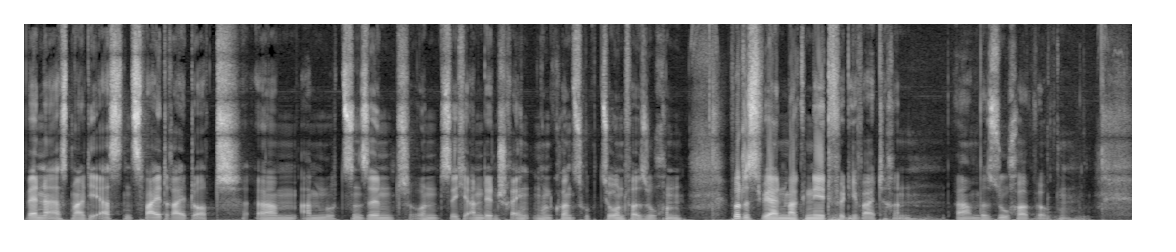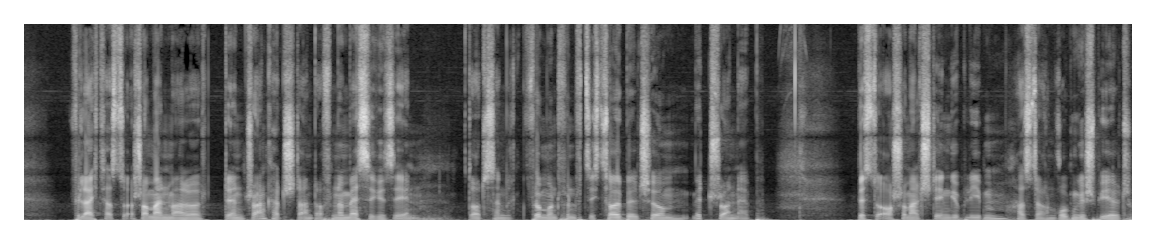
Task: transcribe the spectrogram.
Wenn erstmal die ersten zwei, drei dort ähm, am Nutzen sind und sich an den Schränken und Konstruktionen versuchen, wird es wie ein Magnet für die weiteren ähm, Besucher wirken. Vielleicht hast du schon mal den Drunkard-Stand auf einer Messe gesehen. Dort ist ein 55 Zoll Bildschirm mit Tron-App. Bist du auch schon mal stehen geblieben, hast daran rumgespielt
